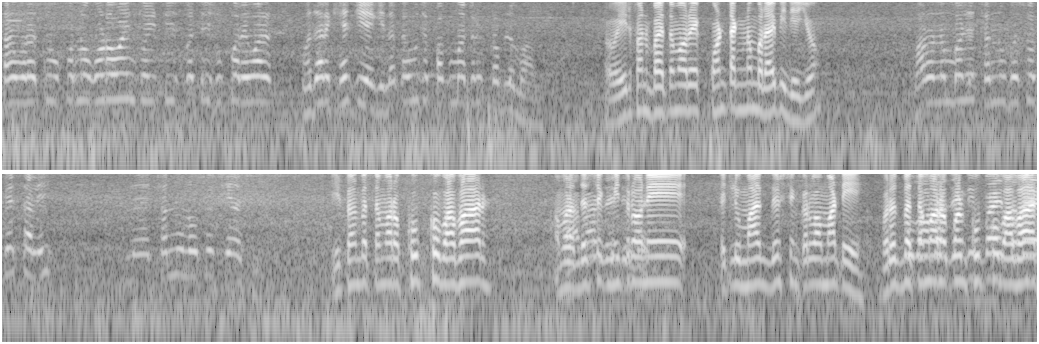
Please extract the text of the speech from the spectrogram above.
ત્રણ વર્ષનો ઉપરનો ઘોડો હોય ને તો એ ત્રીસ બત્રીસ ઉપર એવા વધારે ખેંચી શકી. નકર હું છે પગમાં થોડી પ્રોબ્લેમ આવે. હવે ઇરફાનભાઈ તમારો એક કોન્ટેક્ટ નંબર આપી દેજો. મારો નંબર છે છન્નું બસો બેતાલીસ ને છન્નું નવસો છ્યાસી. ઇરફાનભાઈ તમારો ખૂબ ખૂબ આભાર. અમારા દર્શક મિત્રોને એટલું માર્ગદર્શન કરવા માટે. ભરતભાઈ તમારો પણ ખૂબ ખૂબ આભાર.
